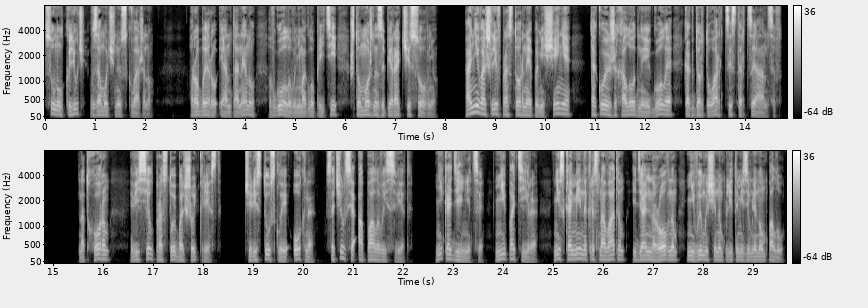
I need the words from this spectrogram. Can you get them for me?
сунул ключ в замочную скважину. Роберу и Антонену в голову не могло прийти, что можно запирать часовню. Они вошли в просторное помещение, такое же холодное и голое, как дортуар цистерцианцев. Над хором висел простой большой крест. Через тусклые окна сочился опаловый свет. Ни кадильницы, ни потира, ни скамей на красноватом, идеально ровном, невымощенном плитами земляном полу.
